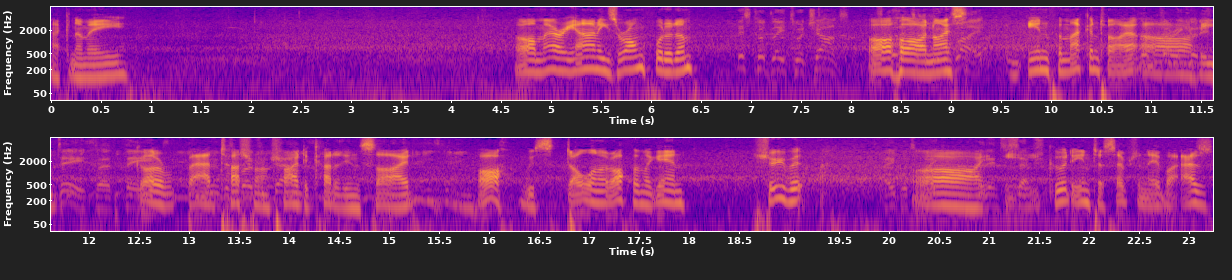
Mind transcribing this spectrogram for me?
McNamee. Oh, Mariani's wrong footed him. This could lead to a chance. It's Oh, nice in for McIntyre. Oh, he indeed, got a bad touch when I tried to cut it inside. Oh, we've stolen it off him again. Schubert. Oh, ah, good interception. good interception there by Az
